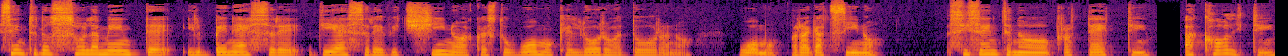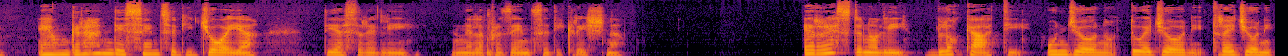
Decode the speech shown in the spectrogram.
sentono solamente il benessere di essere vicino a questo uomo che loro adorano, uomo, ragazzino. Si sentono protetti, accolti. È un grande senso di gioia di essere lì nella presenza di Krishna. E restano lì, bloccati, un giorno, due giorni, tre giorni,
